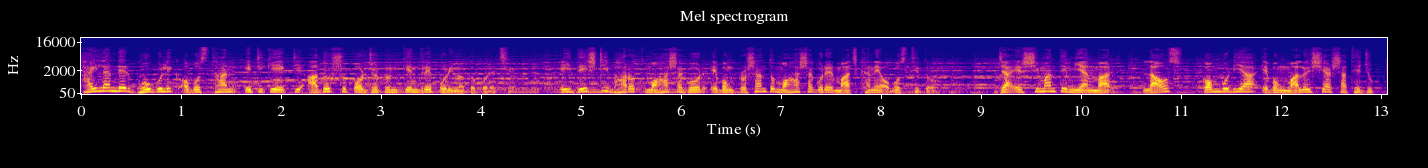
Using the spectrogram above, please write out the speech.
থাইল্যান্ডের ভৌগোলিক অবস্থান এটিকে একটি আদর্শ পর্যটন কেন্দ্রে পরিণত করেছে। এই দেশটি ভারত মহাসাগর এবং প্রশান্ত মহাসাগরের মাঝখানে অবস্থিত, যা এর সীমান্তে মিয়ানমার, লাওস, কম্বোডিয়া এবং মালয়েশিয়ার সাথে যুক্ত।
